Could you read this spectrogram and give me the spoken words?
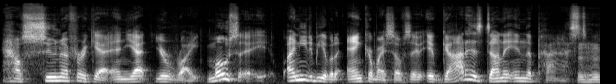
How soon I forget. And yet, you're right. Most, I need to be able to anchor myself. Say, if God has done it in the past, mm-hmm.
